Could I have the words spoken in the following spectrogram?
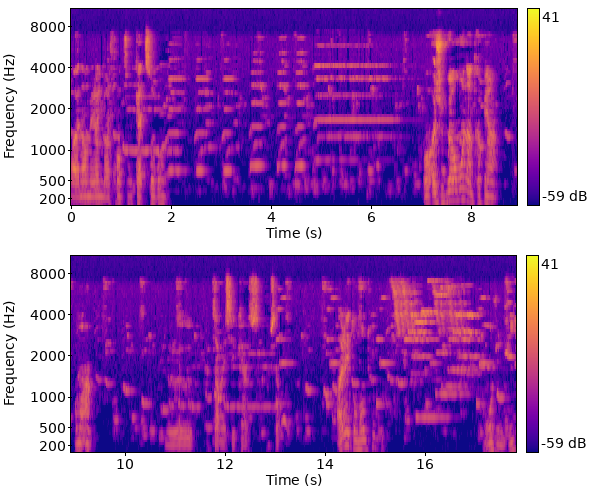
Ah non, mais là, il me reste 34 secondes. Bon, je veux au moins en attraper un. Au moins un. Euh... Putain, mais c'est casse comme ça. Allez, tombe dans le trou. Bon, j'ai une vie.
